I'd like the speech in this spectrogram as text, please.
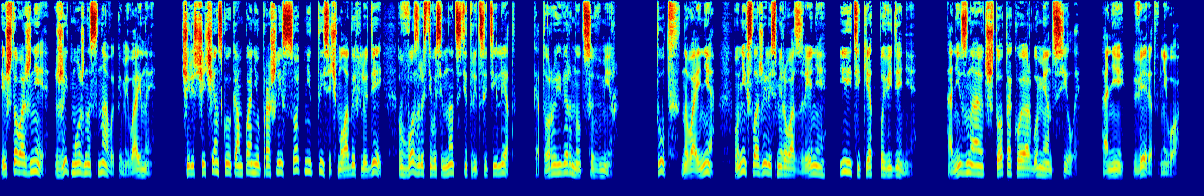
И что важнее, жить можно с навыками войны. Через чеченскую кампанию прошли сотни тысяч молодых людей в возрасте 18-30 лет, которые вернутся в мир. Тут, на войне, у них сложились мировоззрение и этикет поведения. Они знают, что такое аргумент силы. Они верят в него.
